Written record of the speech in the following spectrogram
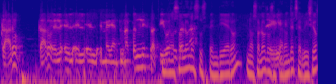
Claro, claro, él, mediante un acto administrativo. No solo lo suspendieron, no solo lo Sí. sacaron del servicio,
